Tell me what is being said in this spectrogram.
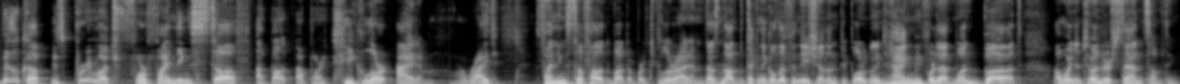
VLOOKUP is pretty much for finding stuff about a particular item, alright? Finding stuff out about a particular item. That's not the technical definition and people are going to hang me for that one, but I want you to understand something.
